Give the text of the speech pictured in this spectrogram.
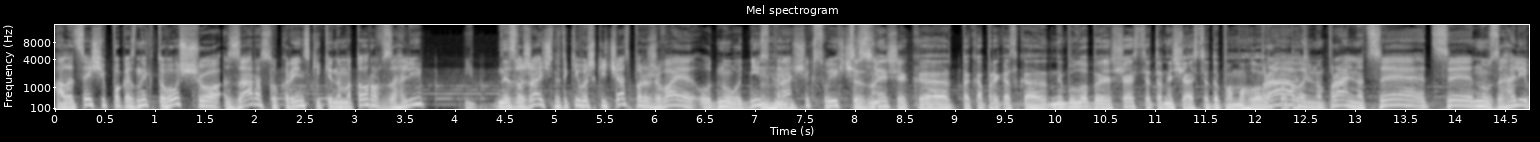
Але це ще показник того, що зараз український кінематограф взагалі, незважаючи на такий важкий час, переживає одну одні з кращих своїх Це часів. знаєш, як е, така приказка: не було би щастя, та нещастя допомогло. виходить. Правильно, правильно. Це, це ну, взагалі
